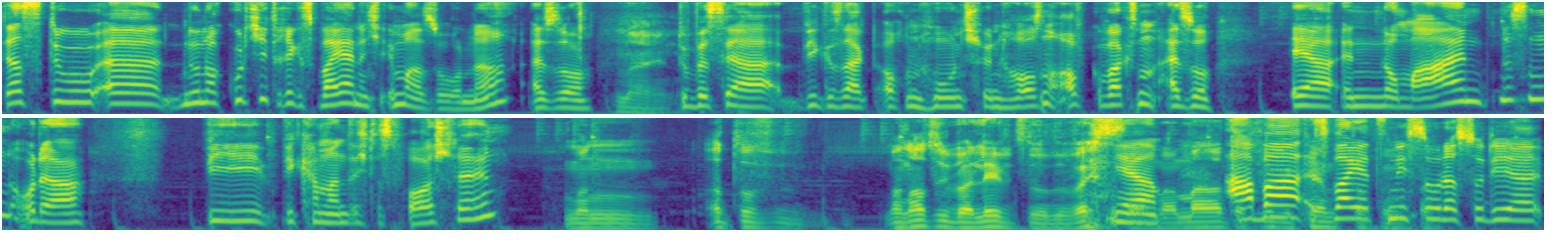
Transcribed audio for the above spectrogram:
Dass du äh, nur noch Gucci trägst, war ja nicht immer so, ne? Also Nein. du bist ja, wie gesagt, auch in Hohenschönhausen aufgewachsen, also eher in normalen Nissen oder wie, wie kann man sich das vorstellen? man, hat auf, man hat überlebt, so, du weißt Ja, Man, man aber es war jetzt nicht so, dass du dir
